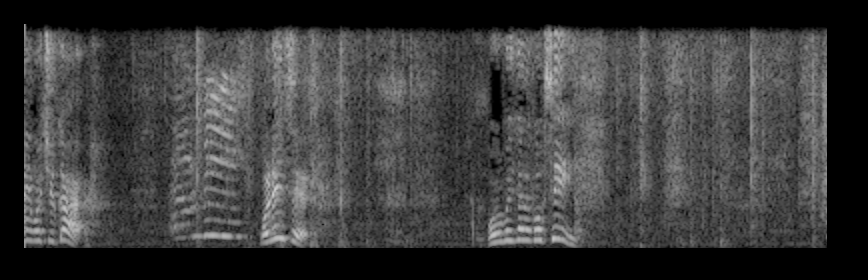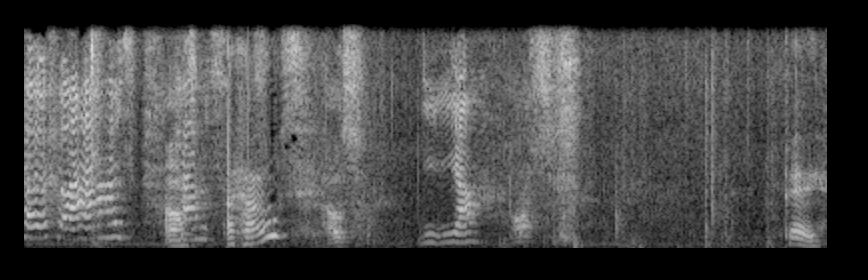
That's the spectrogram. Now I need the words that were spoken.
Tell me what you got. Mommy. What is it? Where are we gonna go see? House. Uh, house. A house? House. Yeah. House. Okay.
